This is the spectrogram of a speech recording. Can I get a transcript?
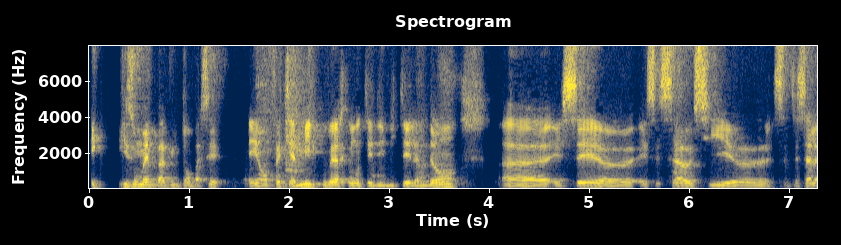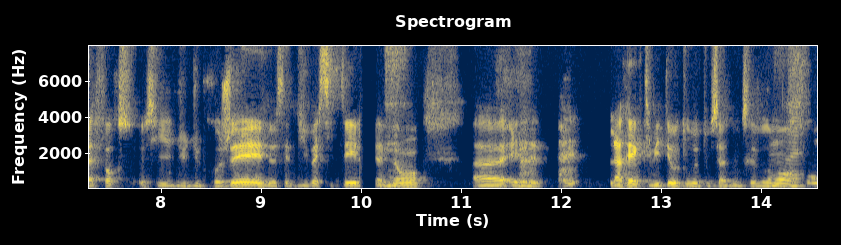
et qu'ils n'ont même pas vu le temps passer. Et en fait, il y a 1000 couverts qui ont été débités là-dedans. Euh, et c'est euh, c'est ça aussi, c'était ça la force aussi du, projet, et de cette vivacité là-dedans et, la réactivité autour de tout ça. Donc c'est vraiment un point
